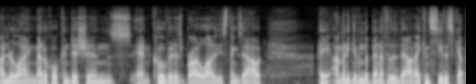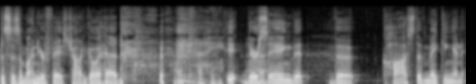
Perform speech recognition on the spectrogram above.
underlying medical conditions, and COVID has brought a lot of these things out. Hey, I'm going to give them the benefit of the doubt. I can see the skepticism on your face, John. Go ahead. okay. It, they're right. saying that the cost of making an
